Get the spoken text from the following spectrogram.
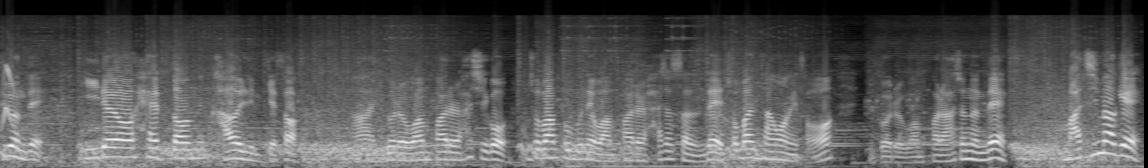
그런데 이려 했던 가을님께서 아 이거를 완파를 하시고 초반 부분에 완파를 하셨었는데 초반 상황에서 이거를 완파를 하셨는데 마지막에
